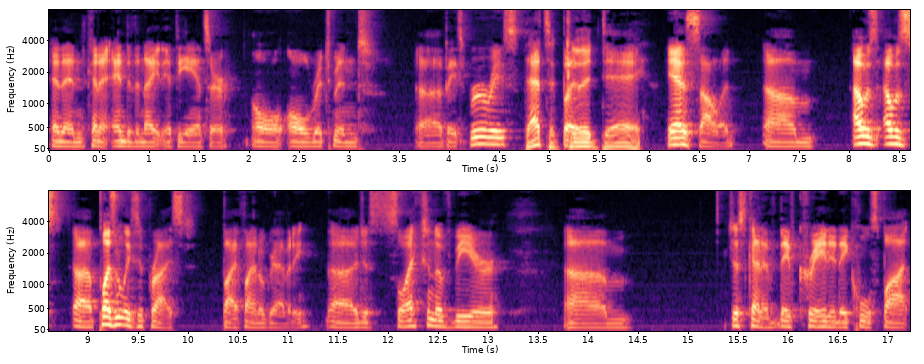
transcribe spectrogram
and then kind of ended the night at the Answer. All all Richmond uh, based breweries. That's a But- good day. Yeah, it's solid. Um, I was I was uh, pleasantly surprised by Final Gravity. Uh, just selection of beer. Um, just kind of they've created a cool spot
